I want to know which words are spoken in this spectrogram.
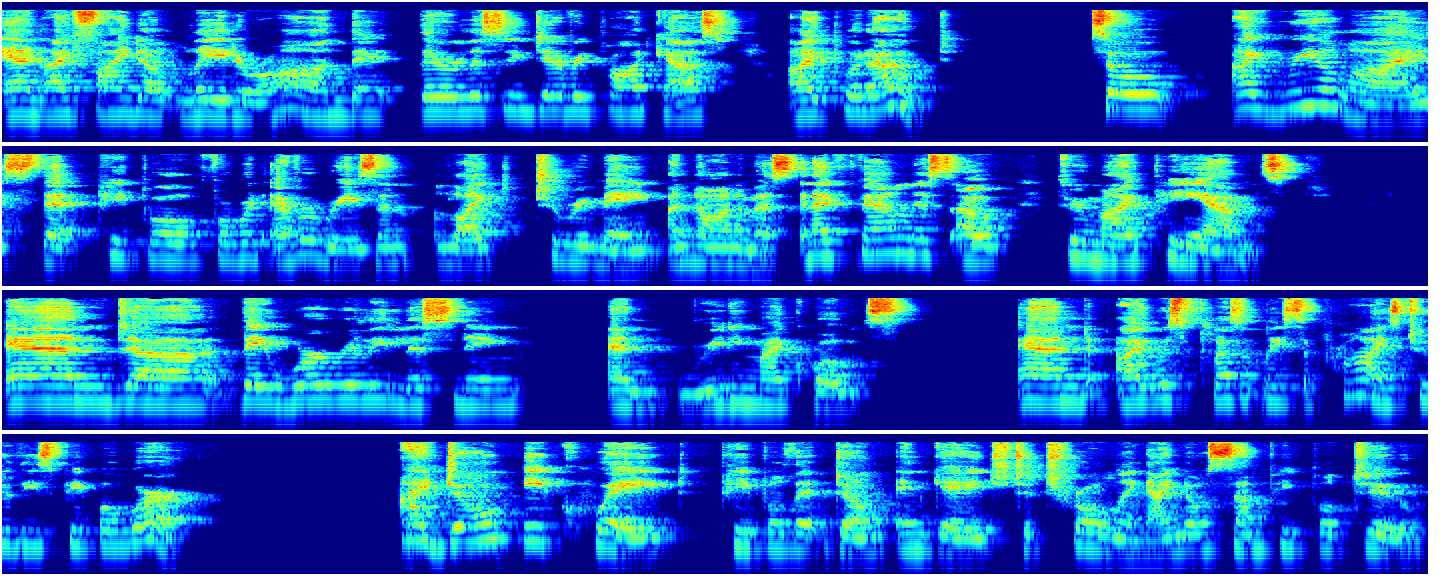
And I find out later on that they're listening to every podcast I put out. So I realize that people, for whatever reason, like to remain anonymous. And I found this out through my PMs. And uh, they were really listening and reading my quotes. And I was pleasantly surprised who these people were. I don't equate people that don't engage to trolling. I know some people do.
